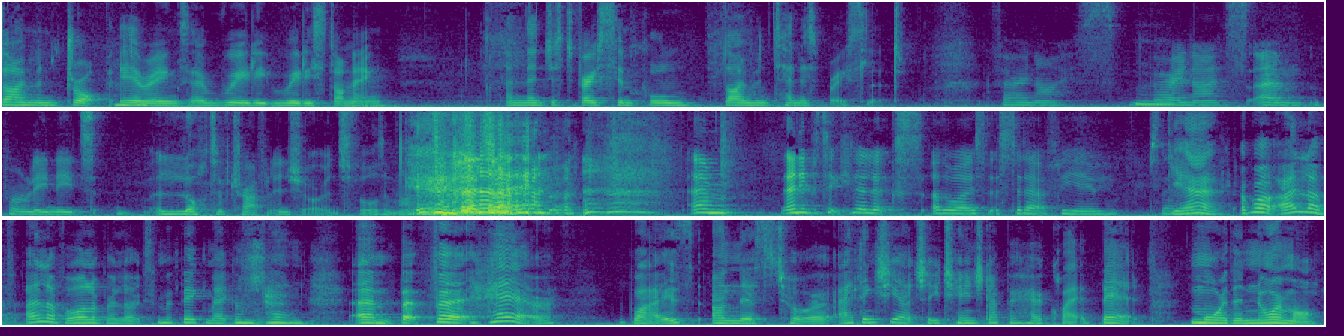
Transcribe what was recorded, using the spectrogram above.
Diamond drop earrings. They're really, really stunning. And then just a very simple diamond tennis bracelet. Very nice. Very nice. Um, probably needs a lot of travel insurance for them. um, any particular looks otherwise that stood out for you? Sarah? Yeah. Well, I love I love all of her looks. I'm a big Meghan fan. Um, but for hair wise on this tour, I think she actually changed up her hair quite a bit, more than normal.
